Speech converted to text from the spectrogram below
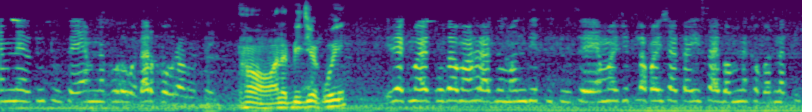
એમને તૂટ્યું છે એમને થોડું વધારે ખવડાવવાનું છે. હા અને બીજે કોઈ? એક મારે મહારાજનું મંદિર તૂટ્યું છે એમાં જેટલા પૈસા હતા એ સાહેબ અમને ખબર નથી.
